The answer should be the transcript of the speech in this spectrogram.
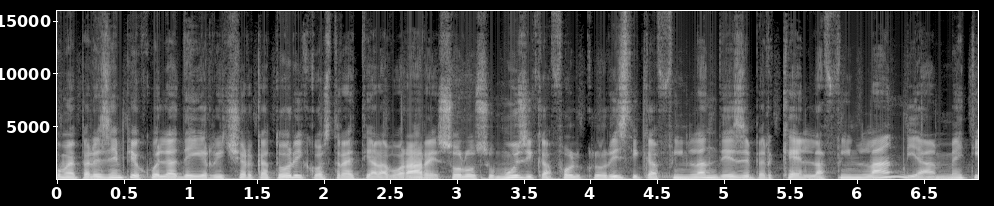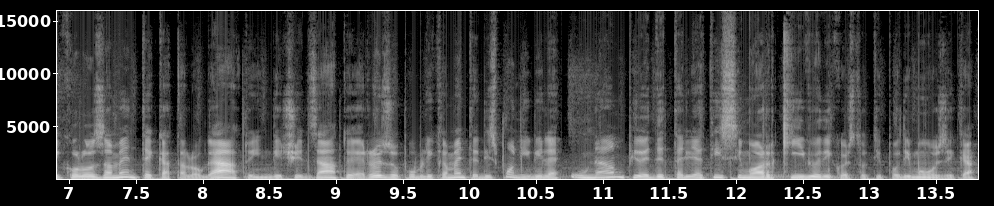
come per esempio quella dei ricercatori costretti a lavorare solo su musica folcloristica finlandese perché la Finlandia ha meticolosamente catalogato, indicizzato e reso pubblicamente disponibile un ampio e dettagliatissimo archivio di questo tipo di musica.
